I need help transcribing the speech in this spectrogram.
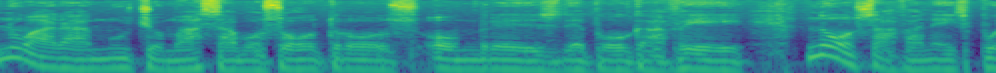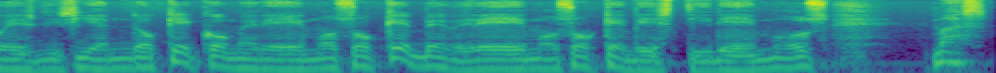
¿no hará mucho más a vosotros, hombres de poca fe? No os afanéis, pues, diciendo qué comeremos, o qué beberemos, o qué vestiremos. Mas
